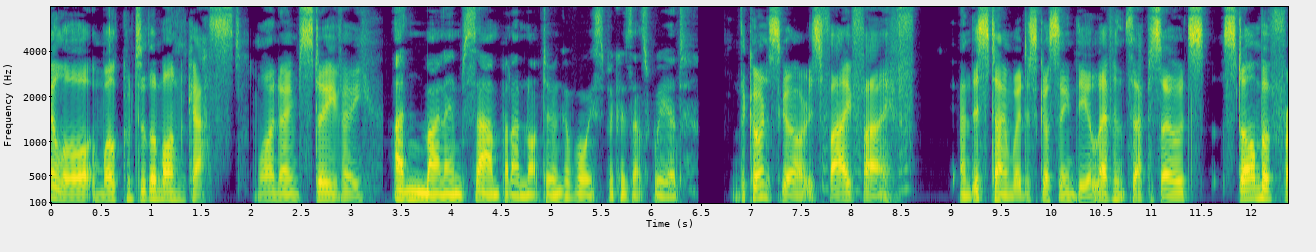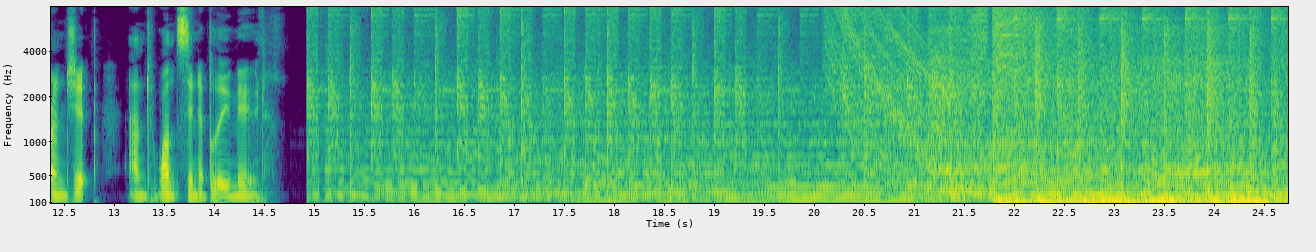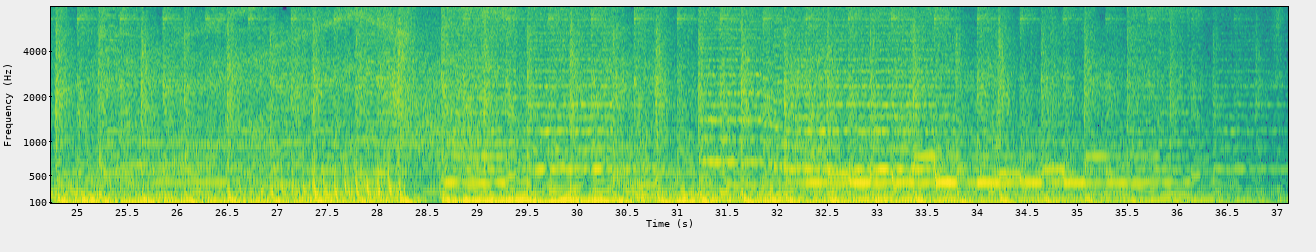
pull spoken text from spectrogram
Hello and welcome to the Moncast. My name's Evie. And my name's Sam, but I'm not doing a voice because that's weird. The current score is 5 5, and this time we're discussing the 11th episodes Storm of Friendship and Once in a Blue Moon.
